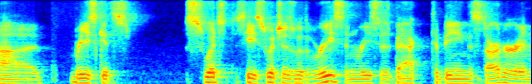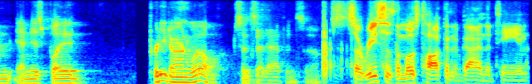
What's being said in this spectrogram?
uh, Reese gets switched. He switches with Reese, and Reese is back to being the starter, and and has played pretty darn well since that happened. So So Reese is the most talkative guy on the team,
